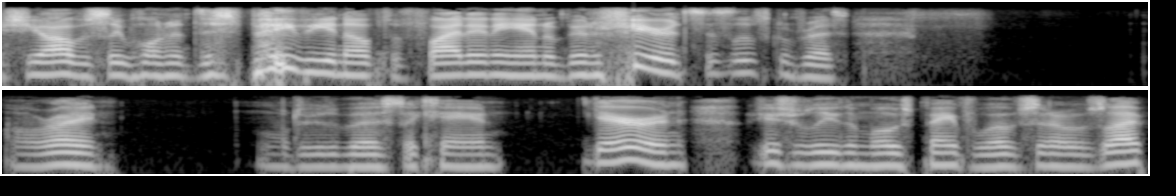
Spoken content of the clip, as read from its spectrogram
She obviously wanted this baby enough to fight any hand of interference. His lips compressed. All right. I'll do the best I can. Garon, just relieved the most painful episode of his life,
